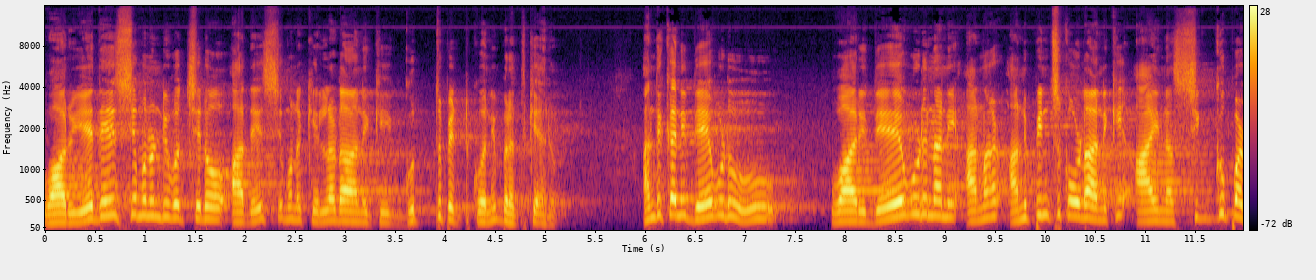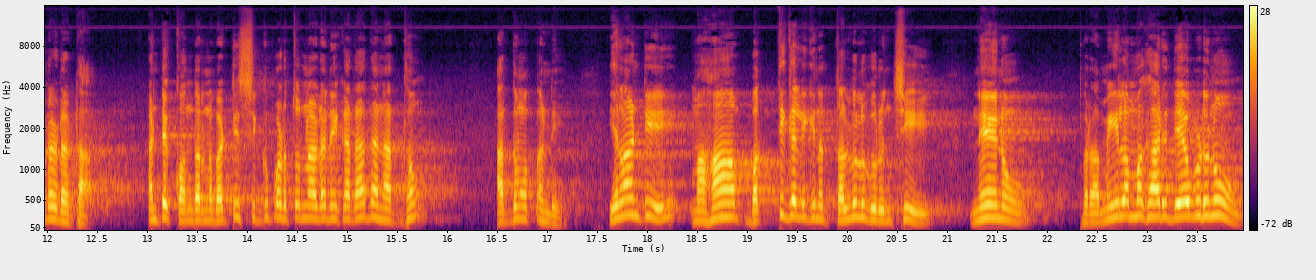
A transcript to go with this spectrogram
వారు ఏ దేశము నుండి వచ్చినో ఆ దేశమునకి వెళ్ళడానికి గుర్తు పెట్టుకొని బ్రతికారు. అందుకని దేవుడు వారి దేవుడినని అన అనిపించుకోవడానికి ఆయన సిగ్గుపడడట. అంటే కొందరిని బట్టి సిగ్గుపడుతున్నాడనే కదా దాని అర్థం? అర్థమవుతుందండి. ఇలాంటి మహాభక్తి కలిగిన తల్లుల గురించి నేను ప్రమీలమ్మ గారి దేవుడును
